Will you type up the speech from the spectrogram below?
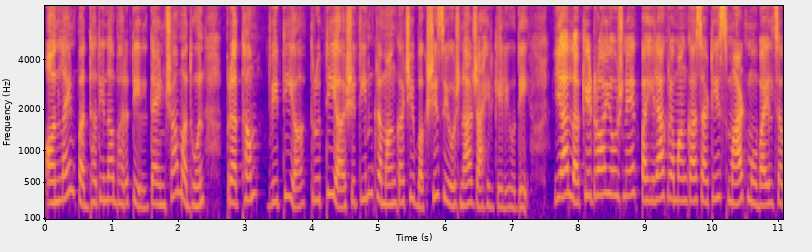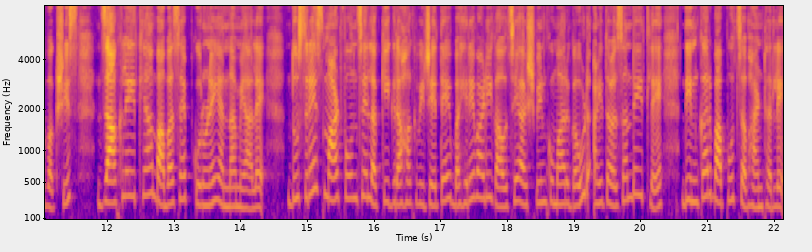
ऑनलाईन पद्धतीनं भरतील त्यांच्यामधून प्रथम द्वितीय तृतीय अशी तीन क्रमांकाची बक्षीस योजना जाहीर केली होती. या लकी ड्रॉ योजनेत पहिल्या क्रमांकासाठी स्मार्ट मोबाईलचं बक्षीस जाखले इथल्या बाबासाहेब कुरणे यांना मिळालंय. दुसरे स्मार्टफोनचे लकी ग्राहक विजेते बहिरेवाडी गावचे अश्विन कुमार गौड आणि तळसंदे इथले दिनकर बापू चव्हाण ठरले.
